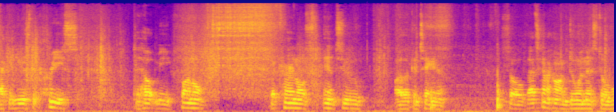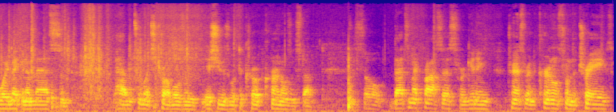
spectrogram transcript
I can use the crease to help me funnel the kernels into the container. So that's kind of how I'm doing this to avoid making a mess and having too much troubles and issues with the kernels and stuff. So that's my process for getting transferring the kernels from the trays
